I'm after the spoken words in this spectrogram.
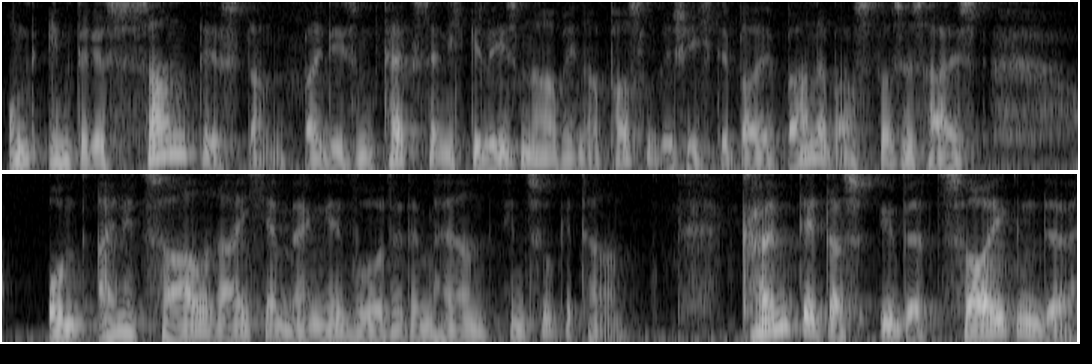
Und interessant ist dann bei diesem Text, den ich gelesen habe in Apostelgeschichte bei Barnabas, dass es heißt, und eine zahlreiche Menge wurde dem Herrn hinzugetan. Könnte das Überzeugende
